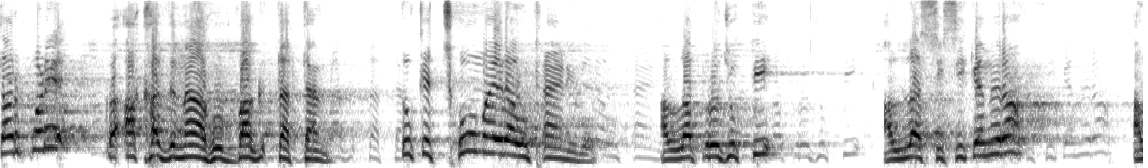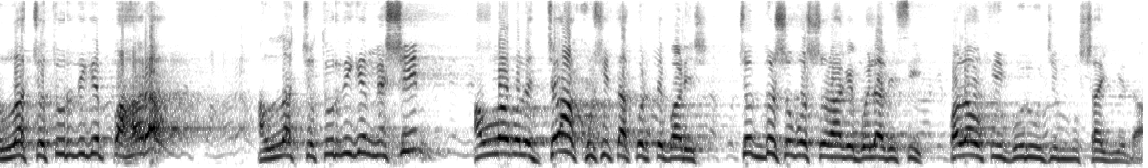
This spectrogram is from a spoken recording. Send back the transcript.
তারপরে আখাদ না হু বাগতান তোকে ছো মায়েরা উঠায় নিব। আল্লাহ প্রযুক্তি, আল্লাহ সিসি ক্যামেরা, আল্লাহ চতুর্দিকে পাহারা, আল্লাহ চতুর্দিকে মেশিন। আল্লাহ বলে যা খুশি তা করতে পারিস। চোদ্দশো বছর আগে বলে দিছি অলাউফি বুরু জিম মুসাইয়েদা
